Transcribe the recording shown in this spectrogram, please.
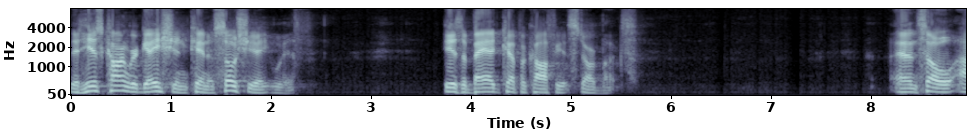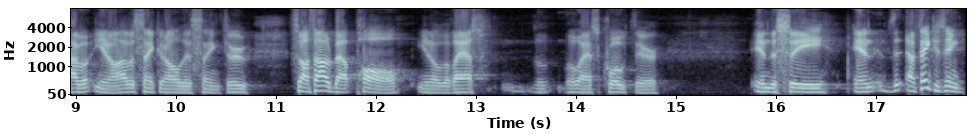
that his congregation can associate with is a bad cup of coffee at Starbucks. And so I, you know, I was thinking all this thing through. So I thought about Paul, you know, the last, the, the last quote there in the sea. And th- I think it's in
